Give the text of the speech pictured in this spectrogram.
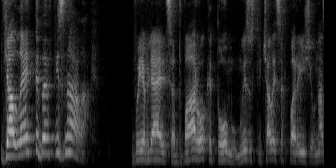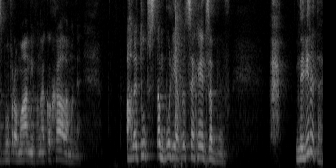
Я ледь тебе впізнала. Виявляється, два роки тому ми зустрічалися в Парижі. У нас був роман, і вона кохала мене. Але тут, в Стамбулі, я про це геть забув. Не вірите?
